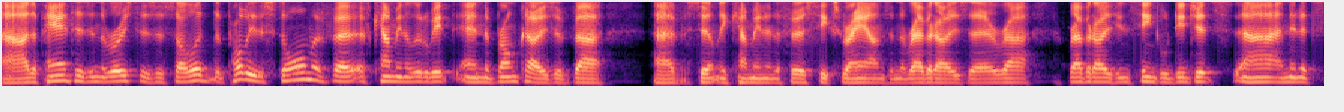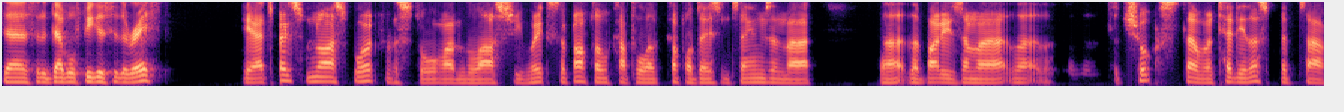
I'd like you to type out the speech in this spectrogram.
uh, the Panthers and the Roosters are solid. The, probably the Storm have, have come in a little bit, and the Broncos have have certainly come in in the first six rounds, and the Rabbitohs are uh, Rabbitohs in single digits, uh, and then it's uh, sort of double figures for the rest. Yeah, it's been some nice work for the Storm over the last few weeks. They've got a couple of couple of decent teams, and the the, the buddies and the, the, the Chooks. They you this, but uh,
